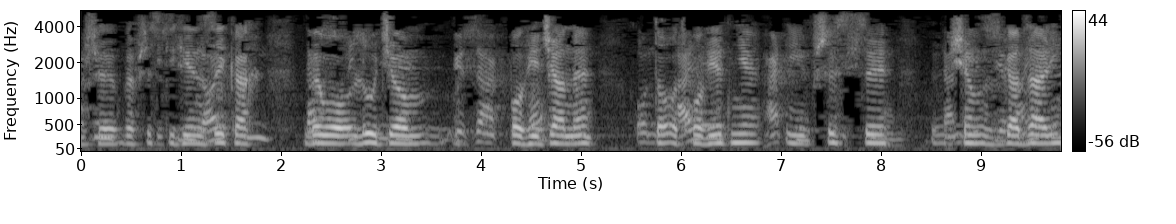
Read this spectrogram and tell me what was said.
że we wszystkich językach było ludziom powiedziane to odpowiednie i wszyscy się zgadzali.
